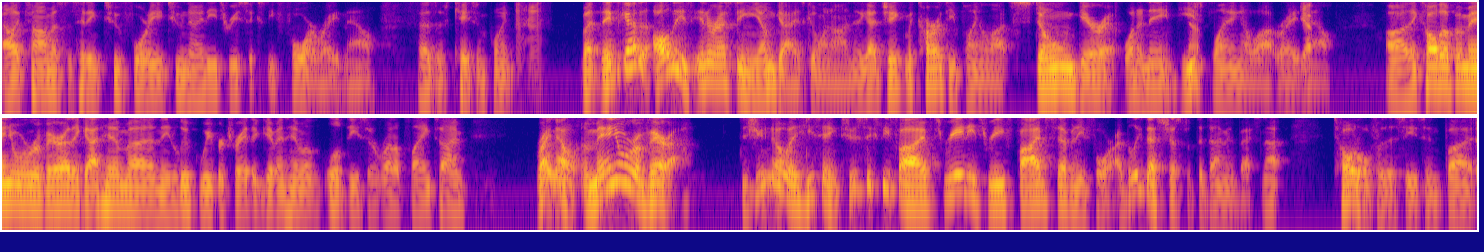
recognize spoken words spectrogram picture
Alek Thomas is hitting 240, 290, 364 right now, as a case in point. Mhm. But they've got all these interesting young guys going on. They got Jake McCarthy playing a lot. Stone Garrett, what a name. He's playing a lot right Yep. now. Uh, they called up Emmanuel Rivera. They got him uh, in the Luke Weaver trade. They're giving him a little decent run of playing time. Right now, Emmanuel Rivera, did you know that he's hitting 265, 383, 574? I believe that's just with the Diamondbacks, not total for the season, but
